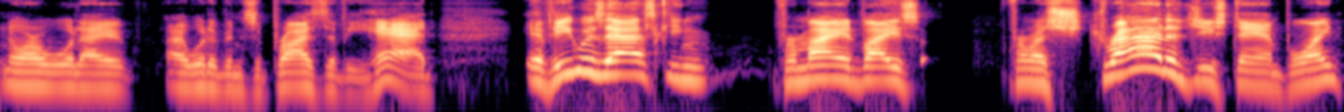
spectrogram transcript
nor would I, I would have been surprised if he had. If he was asking for my advice from a strategy standpoint,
